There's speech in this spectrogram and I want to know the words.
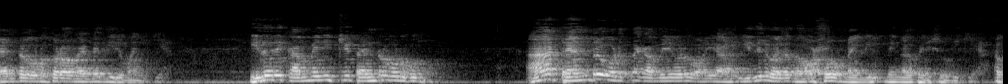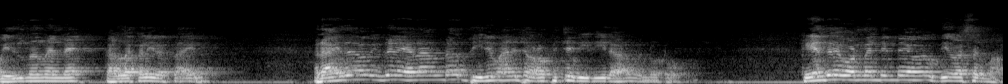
ടെൻഡർ കൊടുക്കണോ വേണ്ട തീരുമാനിക്കുക. ഇതൊരു കമ്പനിക്ക് ടെൻഡർ കൊടുക്കുന്നു. ആ ടെൻഡർ കൊടുത്ത കമ്പനിയോട് പറയുകയാണ് ഇതിൽ വല്ല ദോഷവും ഉണ്ടെങ്കിൽ നിങ്ങൾ പരിശോധിക്കുക. അപ്പോൾ ഇതിൽ നിന്ന് തന്നെ കള്ളക്കളി വ്യക്തമായില്ല? അതായത് ഇത് ഏതാണ്ട് തീരുമാനിച്ച് ഉറപ്പിച്ച രീതിയിലാണ് മുന്നോട്ട് പോകുന്നത്. കേന്ദ്ര ഗവൺമെന്റിന്റെ ഉദ്യോഗസ്ഥന്മാർ.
